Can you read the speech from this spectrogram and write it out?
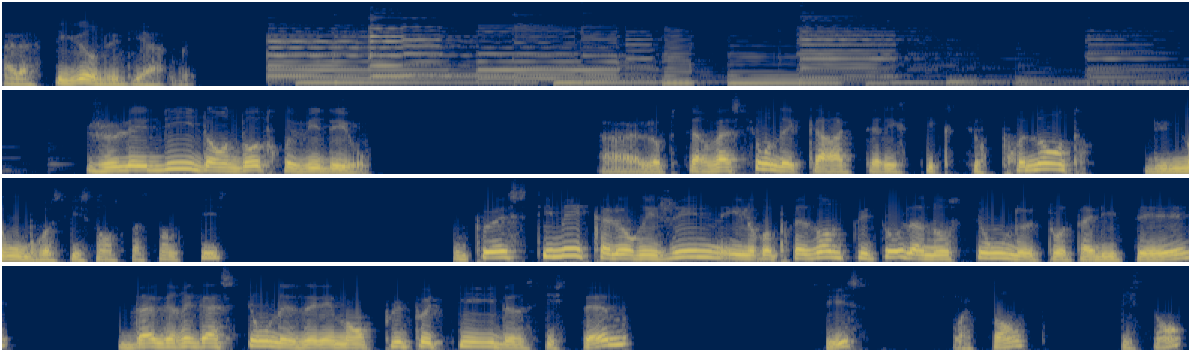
à la figure du diable. Je l'ai dit dans d'autres vidéos. l'observation des caractéristiques surprenantes du nombre 666, On peut estimer qu'à l'origine, il représente plutôt la notion de totalité, d'agrégation des éléments plus petits d'un système, 6, 60, 600,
